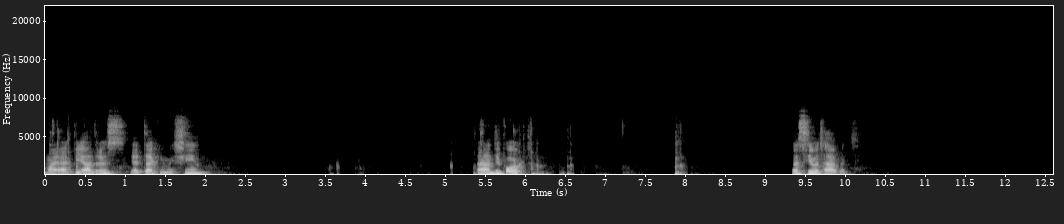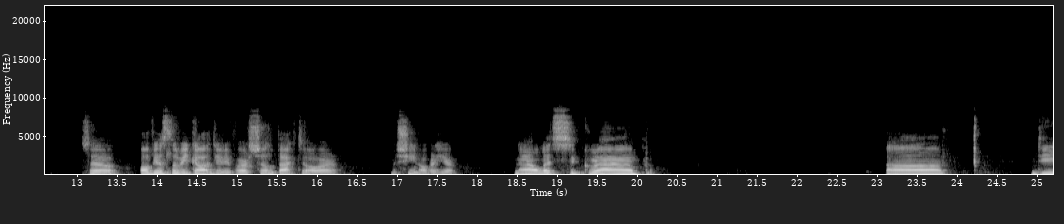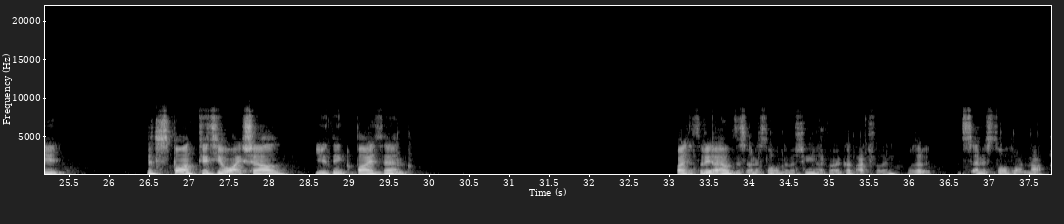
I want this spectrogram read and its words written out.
my IP address, the attacking machine, and the port. Let's see what happens. So obviously we got the reversal back to our machine over here. Now let's grab uh, the let's spawn TTY shell using Python Python 3. I hope this installed on the machine. I forgot actually whether it's installed or not.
